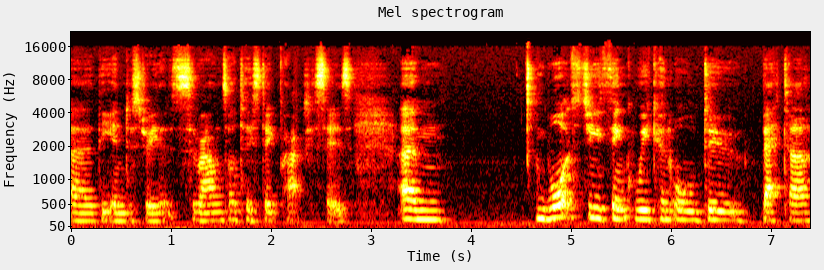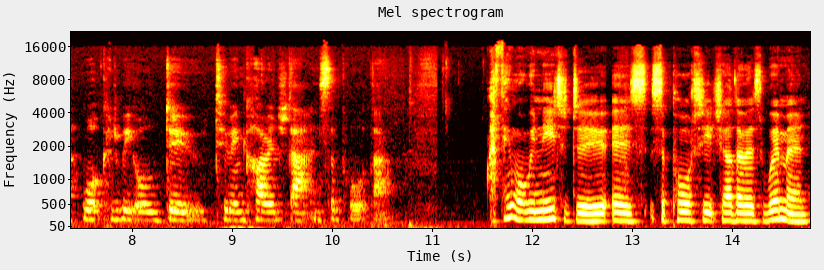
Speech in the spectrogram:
uh, the industry that surrounds artistic practices. Um, what do you think we can all do better? What could we all do to encourage that and support that? I think what we need to do is support each other as women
